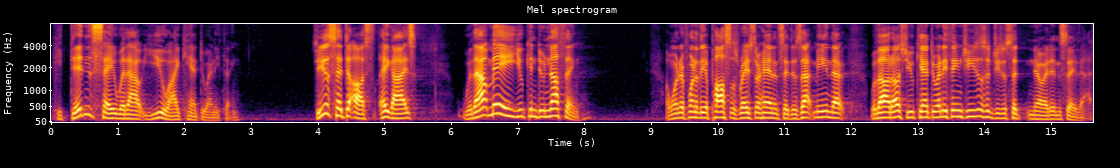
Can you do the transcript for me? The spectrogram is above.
He didn't say, Without you, I can't do anything. Jesus said to us, Hey guys, without me, you can do nothing. I wonder if one of the apostles raised their hand and said, Does that mean that without us you can't do anything, Jesus? And Jesus said, No, I didn't say that.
